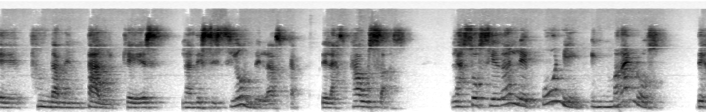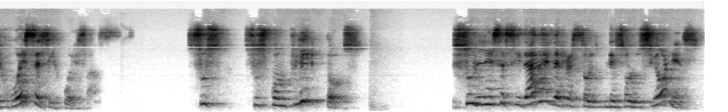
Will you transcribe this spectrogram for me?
eh, fundamental que es la decisión de las, de las causas. La sociedad le pone en manos de jueces y juezas, sus, sus conflictos, sus necesidades de, de soluciones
